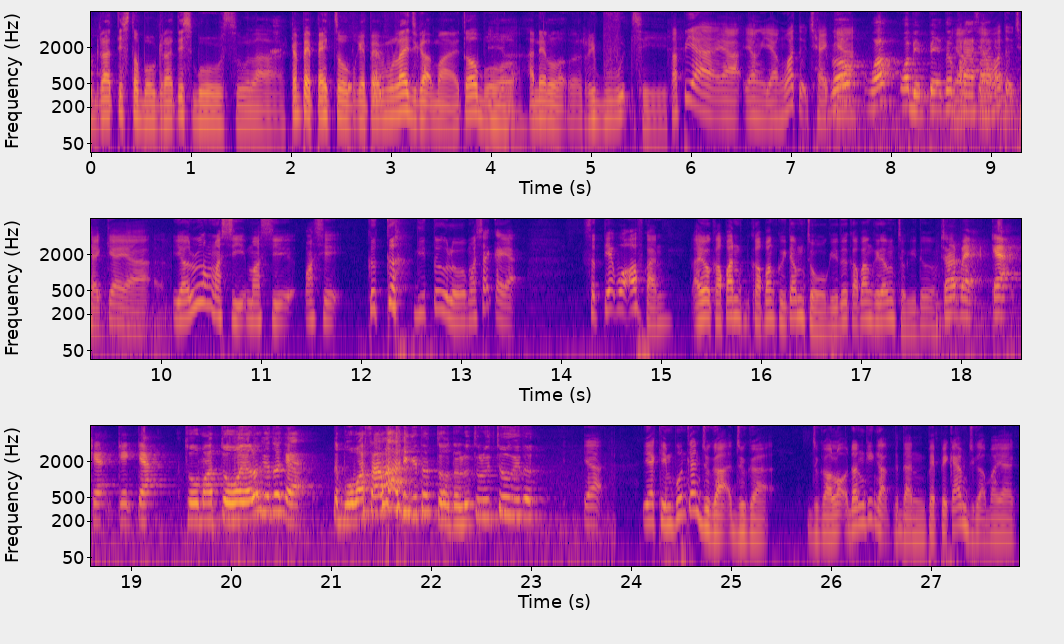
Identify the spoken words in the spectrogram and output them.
gratis to bo gratis busu lah. Kan pepeco pakai pe mulai juga mah itu bo Iya. aneh lo ribut sih. Tapi ya, ya yang yang waktu cek ya. Gua wah wah bipek itu Ya, yang perasaan. waktu cek ya ya. Ya lu lang masih masih masih kekeh gitu loh. Masa kayak setiap walk off kan. Ayo kapan kapan kita menco gitu, kapan kita menco gitu. Misalnya kayak kayak kayak kayak, kayak cuma cowok ya lo gitu kayak terbawa masalah gitu tuh, lucu-lucu gitu. Ya ya Kim pun kan juga juga juga lockdown ki nggak dan ppkm juga banyak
